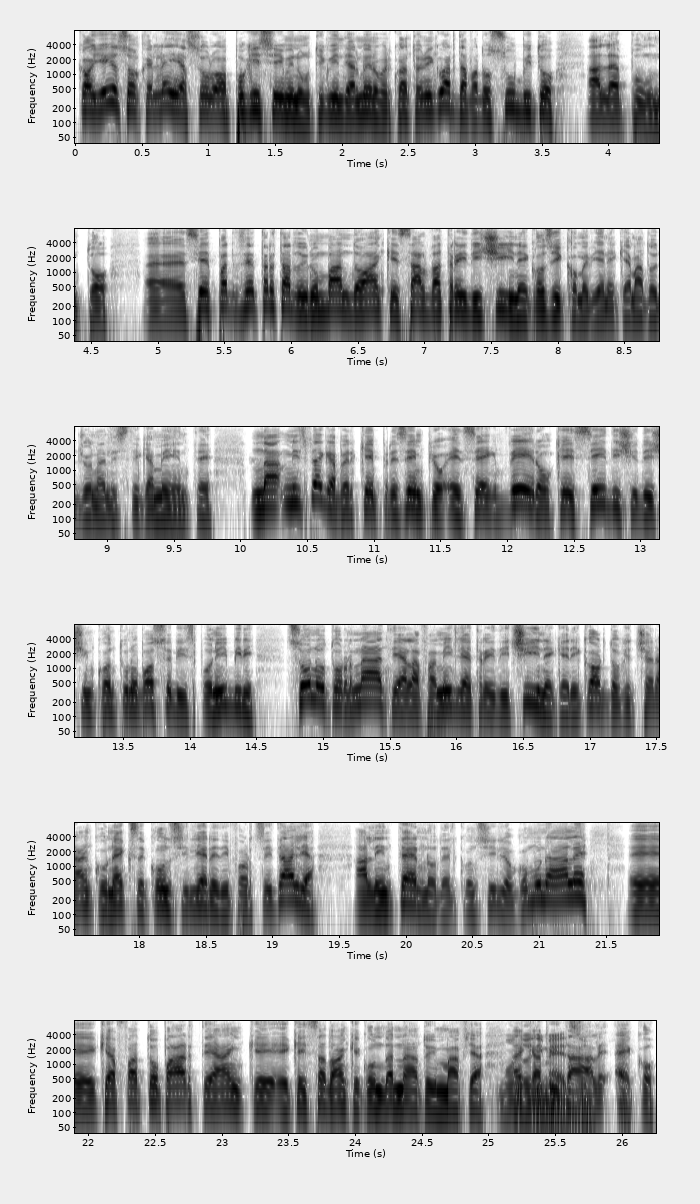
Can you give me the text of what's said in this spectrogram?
Coglia, io so che lei ha solo pochissimi minuti, quindi almeno per quanto mi riguarda vado subito al punto. Eh, si, è, si, è, trattato di un bando anche salva tredicine, così come viene chiamato giornalisticamente. Ma mi spiega perché, per esempio, e se è vero che 16 dei 51 posti disponibili sono tornati alla famiglia Tredicine, che ricordo che c'era anche un ex consigliere di Forza Italia all'interno del Consiglio Comunale, eh, che ha fatto parte anche, che è stato anche condannato in mafia Mondo capitale. Ecco,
